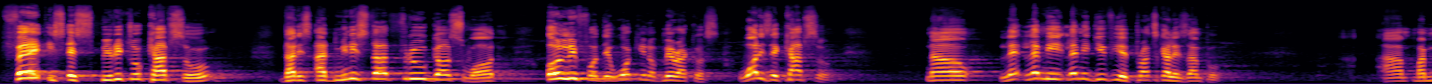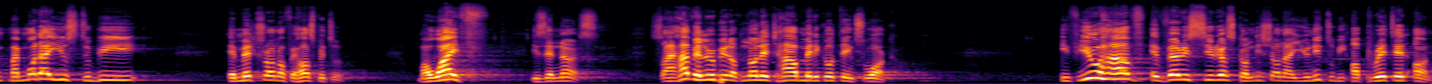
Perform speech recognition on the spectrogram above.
Faith is a spiritual capsule that is administered through God's word only for the working of miracles. What is a capsule? Now, let, let, me, let me give you a practical example. Um, my, my mother used to be a matron of a hospital. My wife is a nurse. So I have a little bit of knowledge how medical things work. If you have a very serious condition and you need to be operated on,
